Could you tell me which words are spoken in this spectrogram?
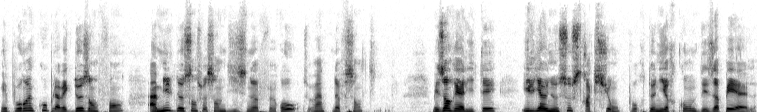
et pour un couple avec deux enfants à 1279,29 euros. Mais en réalité, il y a une soustraction pour tenir compte des APL,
